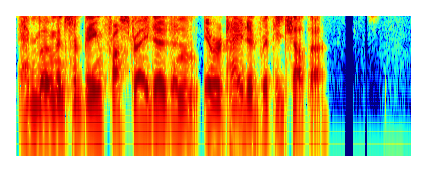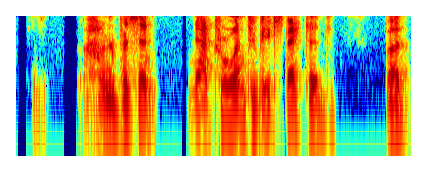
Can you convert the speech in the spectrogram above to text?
had moments of being frustrated and irritated with each other. 100% natural and to be expected. But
